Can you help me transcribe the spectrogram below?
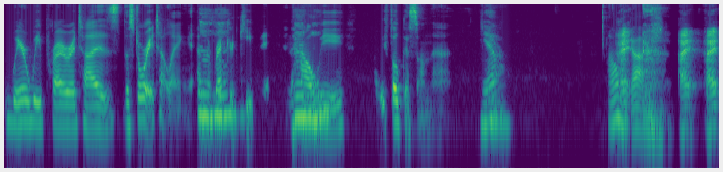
where we prioritize the storytelling and mm-hmm. the record keeping and mm-hmm. how we how we focus on that. Yeah. Oh my I, gosh. I, I,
